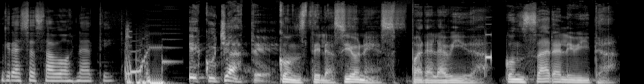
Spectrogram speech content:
Gracias a vos, Nati. Escuchaste Constelaciones para la Vida con Sara Levita.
